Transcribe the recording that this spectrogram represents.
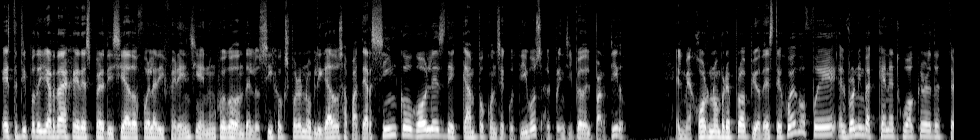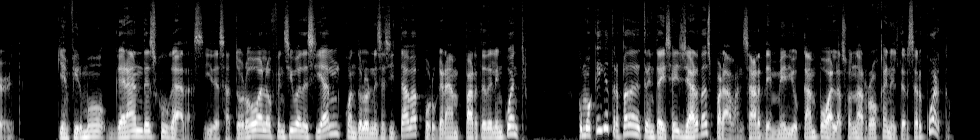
Este tipo de yardaje desperdiciado fue la diferencia en un juego donde los Seahawks fueron obligados a patear cinco goles de campo consecutivos al principio del partido. El mejor nombre propio de este juego fue el running back Kenneth Walker III, quien firmó grandes jugadas y desatoró a la ofensiva de Seattle cuando lo necesitaba por gran parte del encuentro, como aquella atrapada de 36 yardas para avanzar de medio campo a la zona roja en el tercer cuarto,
